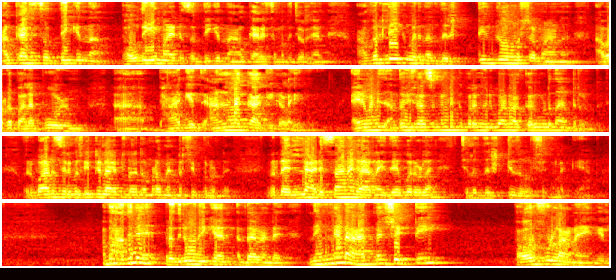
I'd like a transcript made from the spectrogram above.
ആൾക്കാർ ശ്രദ്ധിക്കുന്ന ഭൗതികമായിട്ട് ശ്രദ്ധിക്കുന്ന ആൾക്കാരെ സംബന്ധിച്ച് പറഞ്ഞാൽ അവരിലേക്ക് വരുന്ന ദൃഷ്ടിദോഷമാണ് അവരുടെ പലപ്പോഴും ഭാഗ്യത്തെ അൺലക്കാക്കി കളയുന്നത്. അതിനുവേണ്ടി അന്ധവിശ്വാസങ്ങളുടെ പുറകെ ഒരുപാട് ആൾക്കാർ കൂടുന്ന കണ്ടിട്ടുണ്ട്. ഒരുപാട് സെലിബ്രിറ്റികളായിട്ടുള്ള നമ്മുടെ മെന്റർഷിപ്പിലുണ്ട് ഇവരുടെ എല്ലാ അടിസ്ഥാന കാരണം ഇതേപോലെയുള്ള ചില ദൃഷ്ടി ദോഷങ്ങളൊക്കെയാണ് അപ്പോൾ അതിനെ പ്രതിരോധിക്കാൻ എന്താ വേണ്ടേ? നിങ്ങളുടെ ആത്മശക്തി പവർഫുൾ ആണെങ്കിൽ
